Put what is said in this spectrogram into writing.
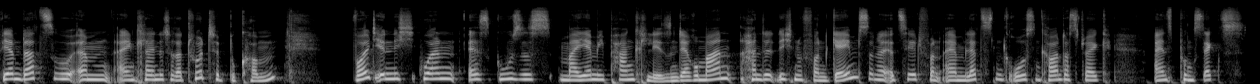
Wir haben dazu ähm, einen kleinen Literaturtipp bekommen. Wollt ihr nicht Juan S. Guzes Miami Punk lesen? Der Roman handelt nicht nur von Games, sondern erzählt von einem letzten großen Counter-Strike 1.6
